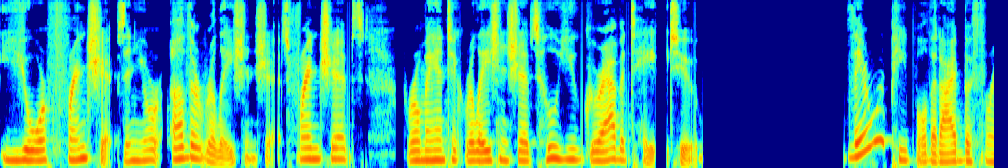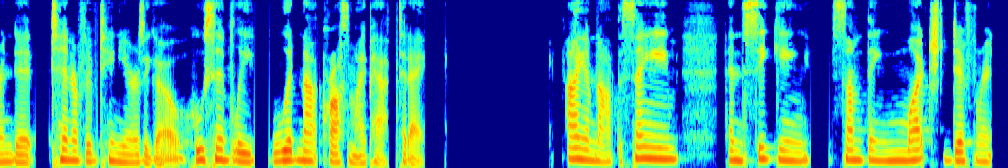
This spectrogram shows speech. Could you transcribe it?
your friendships and your other relationships, friendships, romantic relationships, who you gravitate to. There were people that I befriended 10 or 15 years ago who simply would not cross my path today. I am not the same and seeking something much different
